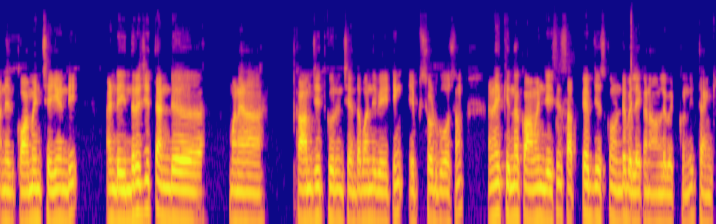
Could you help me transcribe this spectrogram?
అనేది కామెంట్ చేయండి. అండ్ ఇంద్రజిత్ అండ్ uh, మన కామ్జిత్ గురించి ఎంతమంది వెయిటింగ్ ఎపిసోడ్ కోసం అనేది కింద కామెంట్ చేసి సబ్స్క్రైబ్ చేసుకుని ఉంటే బెల్లైకన్ ఆన్లో పెట్టుకోండి. థ్యాంక్ యూ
